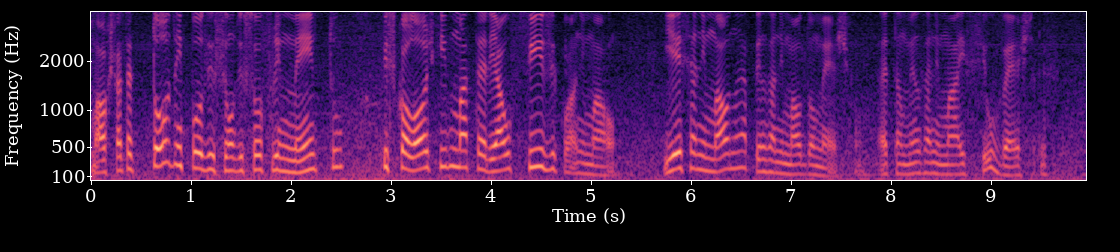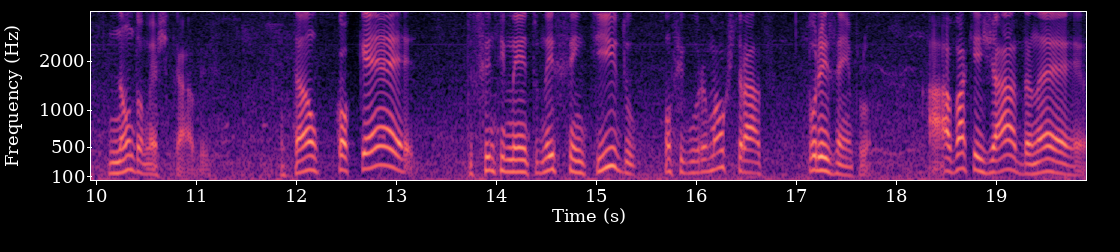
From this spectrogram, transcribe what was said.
Maus tratos é toda imposição de sofrimento psicológico e material físico ao animal. E esse animal não é apenas animal doméstico, é também os animais silvestres, não domesticáveis. Então, qualquer sentimento nesse sentido configura maus tratos. Por exemplo, a vaquejada, né,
